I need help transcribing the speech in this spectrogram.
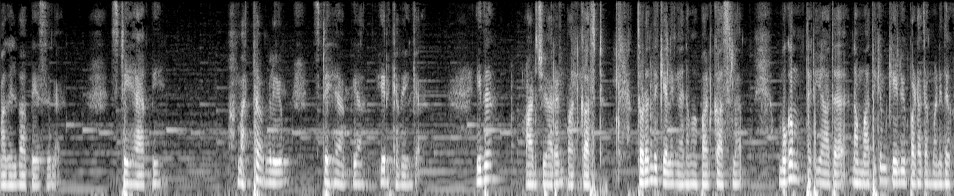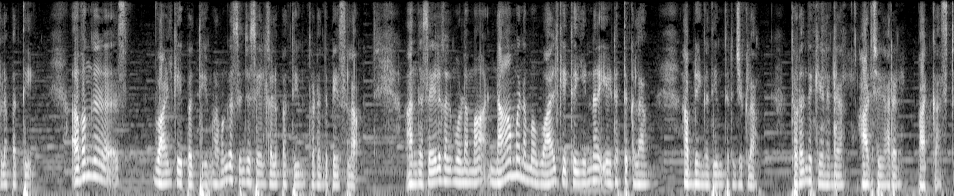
மகிழ்வாக பேசுங்க. ஸ்டே ஹாப்பி மற்றவங்களையும் ஸ்டே ஹாப்பியாக இருக்க வைங்க. இது ஆர்ஜிஆர்என் பாட்காஸ்ட் தொடர்ந்து கேளுங்க நம்ம பாட்காஸ்டில் முகம் தெரியாத நம்ம அதிகம் கேள்விப்படாத மனிதர்களை பற்றி அவங்க வாழ்க்கையை பற்றியும் அவங்க செஞ்ச செயல்களை பற்றியும் தொடர்ந்து பேசலாம். அந்த செயல்கள் மூலமாக நாம் நம்ம வாழ்க்கைக்கு என்ன எடுத்துக்கலாம் அப்படிங்கிறதையும் தெரிஞ்சுக்கலாம். தொடர்ந்து கேளுங்க ஆர்ஜிஆர்என் பாட்காஸ்ட்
